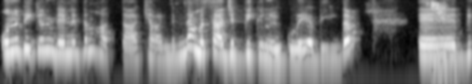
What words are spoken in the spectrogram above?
Onu bir gün denedim hatta kendimde ama sadece bir gün uygulayabildim. Ee, bir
